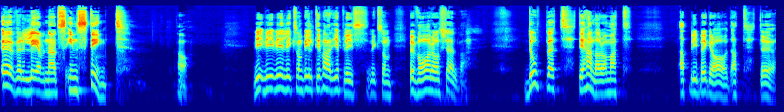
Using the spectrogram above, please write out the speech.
överlevnadsinstinkt. Ja. Vi, vi, vi liksom vill till varje pris liksom bevara oss själva. Dopet, det handlar om att, att bli begravd, att dö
